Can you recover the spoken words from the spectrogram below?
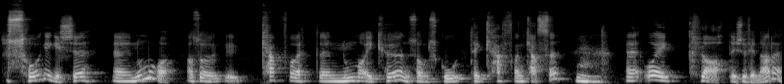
Så så jeg ikke eh, nummeret. Altså hvilket eh, nummer i køen som skulle til hvilken kasse. Mm. Eh, og jeg klarte ikke å finne det.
